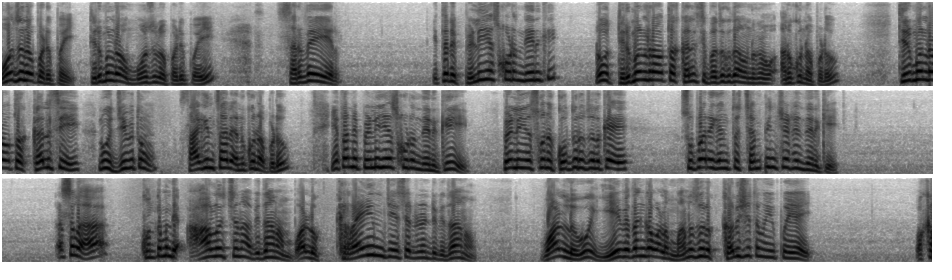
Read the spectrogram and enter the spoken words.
మోజులో పడిపోయి తిరుమలరావు మోజులో పడిపోయి సర్వేయర్ ఇతన్ని పెళ్ళి చేసుకోవడం దేనికి? నువ్వు తిరుమలరావుతో కలిసి బతుకుదాం అనుకున్నప్పుడు తిరుమలరావుతో కలిసి నువ్వు జీవితం సాగించాలి అనుకున్నప్పుడు ఇతన్ని పెళ్ళి చేసుకోవడం దేనికి? పెళ్ళి చేసుకున్న కొద్ది రోజులకే సుపారీ గంగతో చంపించడం దేనికి? అసలు కొంతమంది ఆలోచన విధానం వాళ్ళు క్రైమ్ చేసేటువంటి విధానం వాళ్ళు ఏ విధంగా వాళ్ళ మనసులు కలుషితం అయిపోయాయి? ఒక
